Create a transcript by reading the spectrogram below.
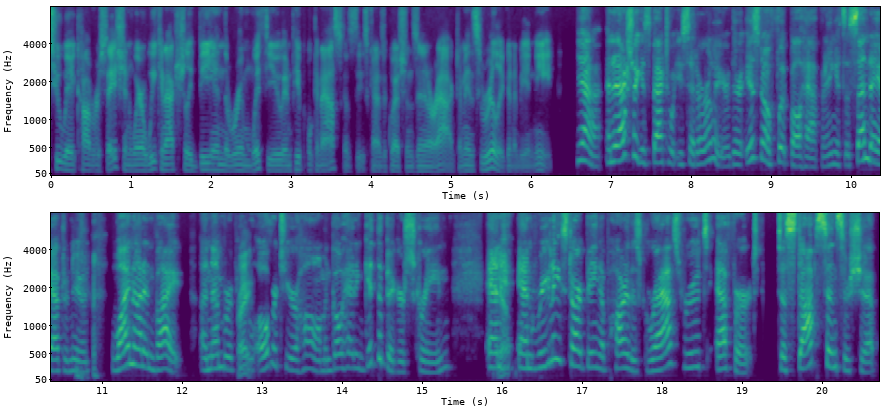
two way conversation where we can actually be in the room with you and people can ask us these kinds of questions and interact. I mean it's really going to be neat. Yeah and it actually gets back to what you said earlier. There is no football happening. It's a sunday afternoon. Why not invite a number of people right. over to your home and go ahead and get the bigger screen and yep. and really start being a part of this grassroots effort to stop censorship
